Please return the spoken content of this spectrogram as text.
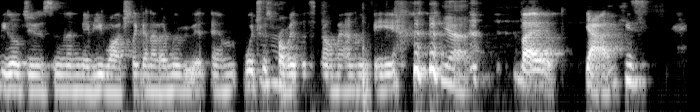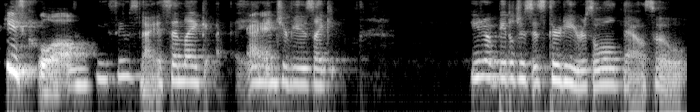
Beetlejuice and then maybe watched like another movie with him, which was Mhm. probably the Snowman movie. Yeah, but yeah, he's he's cool. he seems nice, and like in interviews, like you know, Beetlejuice is 30 years old now, so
